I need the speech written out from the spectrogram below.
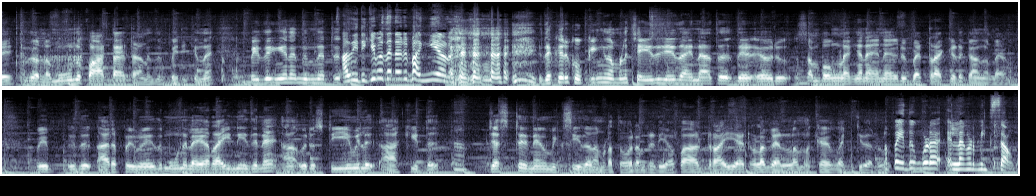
ദേ, ഇതല്ല മൂന്ന് പാട്ടായിട്ടാണ് ഇതിപ്പോ ഇരിക്കുന്നത്. അപ്പോൾ ഇതിങ്ങനെ നിന്നിട്ട് അതിരിക്കുമ്പോ തന്നെ ഒരു ഭംഗിയാണ്. ഇതൊക്കെ ഒരു കുക്കിംഗ് നമ്മൾ ചെയ്ത് ചെയ്ത് അതിനകത്ത് ഒരു സംഭവങ്ങൾ എങ്ങനെ അതിനെ ഒരു ബെറ്റർ ആക്കി എടുക്കാന്നുള്ളതാണ് അപ്പോൾ ഇത് അരപ്പ് ഇത് മൂന്ന് ലെയറായി ഇനി ഇതിനെ ഒരു സ്റ്റീമിൽ ആക്കിയിട്ട് ജസ്റ്റ് ഇതിനെ മിക്സ് ചെയ്താൽ നമ്മുടെ തോരൻ റെഡിയാവും അപ്പോൾ ആ ഡ്രൈ ആയിട്ടുള്ള വെള്ളം ഒക്കെ വറ്റി വരണം. അപ്പോൾ ഇതും കൂടെ എല്ലാം കൂടെ മിക്സ് ആവും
